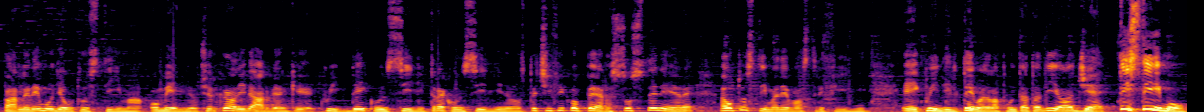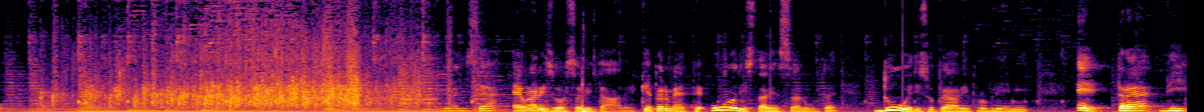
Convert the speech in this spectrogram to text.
parleremo di autostima, o meglio, cercherò di darvi anche qui dei consigli, tre consigli nello specifico per sostenere l'autostima dei vostri figli. E quindi il tema della puntata di oggi è Ti stimo! Prima di sé è una risorsa vitale che permette uno di stare in salute, due di superare i problemi e tre di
